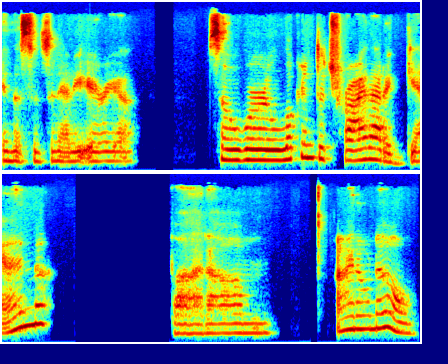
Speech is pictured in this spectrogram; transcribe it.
in the Cincinnati area. So we're looking to try that again, but um, I don't know.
